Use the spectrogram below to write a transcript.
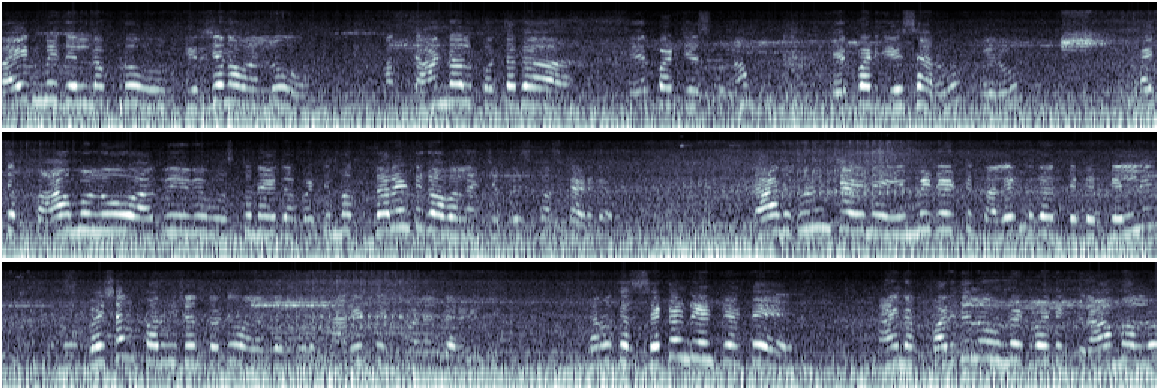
బైక్ మీద వెళ్ళినప్పుడు గిరిజన వాళ్ళు ఆ తాండాలు కొత్తగా ఏర్పాటు చేసుకున్నాం. ఏర్పాటు చేశారు మీరు అయితే పాములు అవి ఇవి వస్తున్నాయి కాబట్టి మాకు కరెంటు కావాలని చెప్పేసి ఫస్ట్ అడిగారు. దాని గురించి ఆయన ఇమ్మీడియట్ కలెక్టర్ గారి దగ్గరికి వెళ్ళి స్పెషల్ పర్మిషన్ తోటి వాళ్ళందరూ కూడా కరెంట్ ఇవ్వడం జరిగింది. తర్వాత సెకండ్ ఏంటంటే ఆయన పరిధిలో ఉన్నటువంటి గ్రామాల్లో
